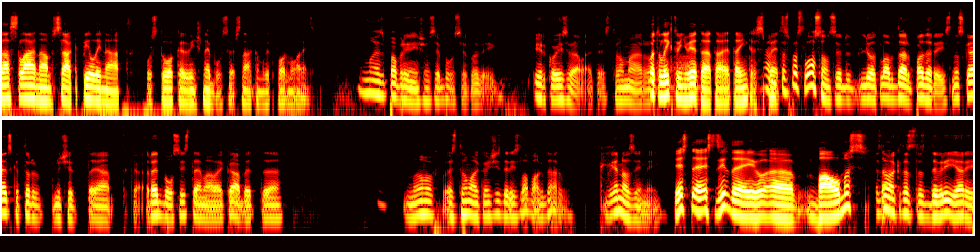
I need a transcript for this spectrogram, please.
tas lēnām sāk pilināt uz to, ka viņš nebūs vairs nākamgad Formula 1. Nu, es pabrīnīšos, ja būs, ja godīgi. Ir ko izvēlēties. Tomēr, ko tu liktu viņa vietā, tā, tā interese pēc? Jā, tas pats Losons ir ļoti labu darbu padarījis. Nu, skaidrs, ka tur viņš ir tajā kā, Red Bull sistēmā vai kā, bet nu, es domāju, ka viņš izdarīs labāku darbu. Viennozīmīgi. Es, es dzirdēju uh, baumas. Es domāju, ka tas, tas Devrī arī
